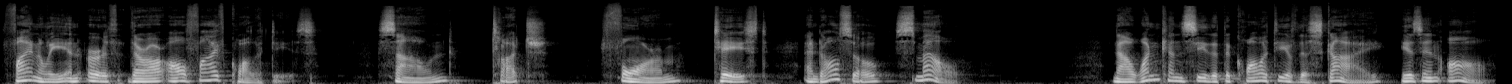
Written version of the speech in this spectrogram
Finally, in earth, there are all five qualities sound, touch, form, taste, and also smell. Now, one can see that the quality of the sky is in all,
